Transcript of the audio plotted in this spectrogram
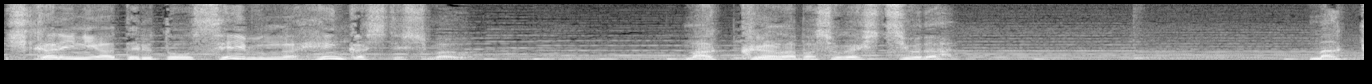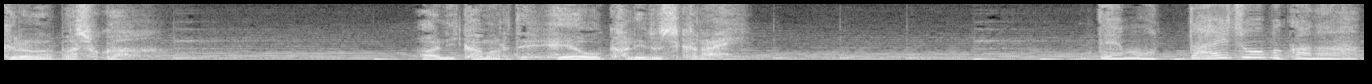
光に当てると成分が変化してしまう。真っ暗な場所が必要だ真っ暗な場所か。アニカマルで部屋を借りるしかない。でも大丈夫かな？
